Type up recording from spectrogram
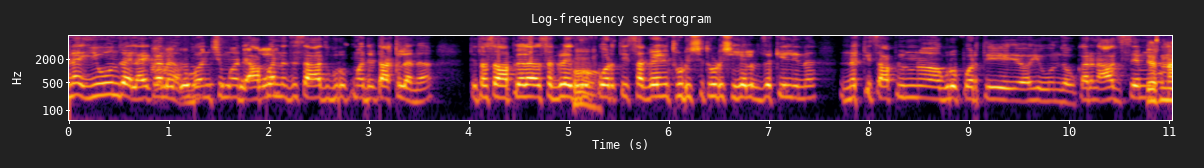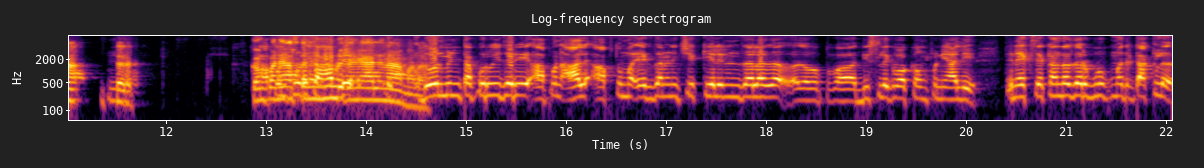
नाही येऊन जाईल. ऐका ना बंच मध्ये आपण जसं आज ग्रुपमध्ये टाकलं ना ते तसं आपल्याला सगळे हो. ग्रुप वरती सगळ्यांनी थोडीशी थोडीशी हेल्प जर केली ना नक्कीच आपण ग्रुप वरती अं, हे होऊन जाऊ. कारण आज सेम तेच ना सर कंपनी आपण असताना थोडंसं निवडीत update- नाही आले ना आम्हाला. दोन मिनिटापूर्वी जरी आपण आले आप तुम्हाला एक जणांनी चेक केले आणि ज्याला अं, दिसलं की बाबा कंपनी आली त्याने एक सेकंदा जर ग्रुपमध्ये टाकलं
